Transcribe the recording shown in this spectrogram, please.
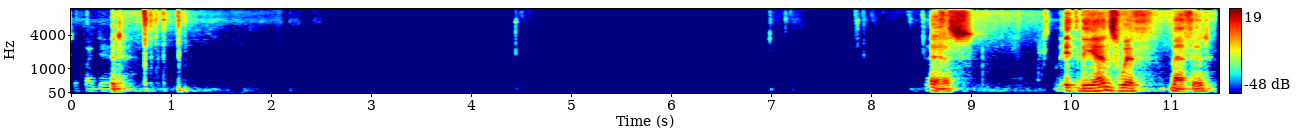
So if I did this, the, the ends with method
